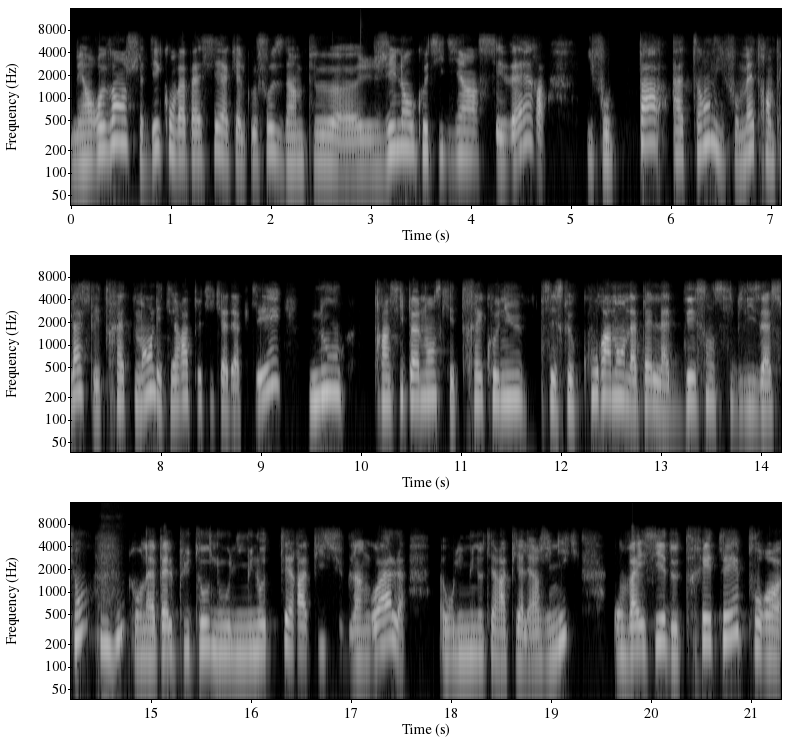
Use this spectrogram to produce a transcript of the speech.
Mais en revanche, dès qu'on va passer à quelque chose d'un peu gênant au quotidien, sévère, il faut pas attendre. Il faut mettre en place les traitements, les thérapeutiques adaptés. Nous, principalement, ce qui est très connu, c'est ce que couramment on appelle la désensibilisation, mmh qu'on appelle plutôt, nous, l'immunothérapie sublinguale euh, ou l'immunothérapie allergénique. On va essayer de traiter pour euh,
